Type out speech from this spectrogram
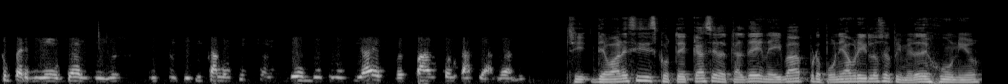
supervivencia del virus específicamente que en definitiva después van contagiarme a mí. Sí, de bares y discotecas, el alcalde de Neiva propone abrirlos el primero de junio,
